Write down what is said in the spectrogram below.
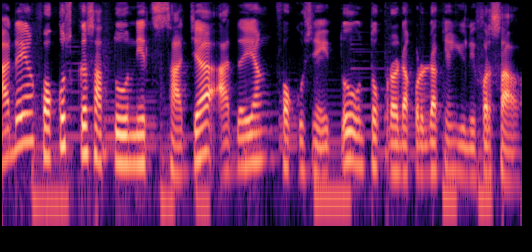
Ada yang fokus ke satu niche saja, ada yang fokusnya itu untuk produk-produk yang universal.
